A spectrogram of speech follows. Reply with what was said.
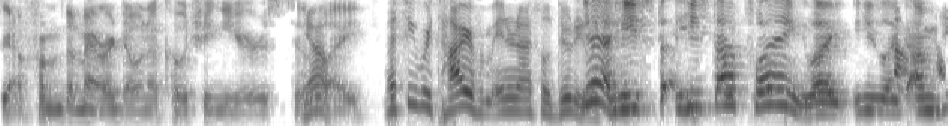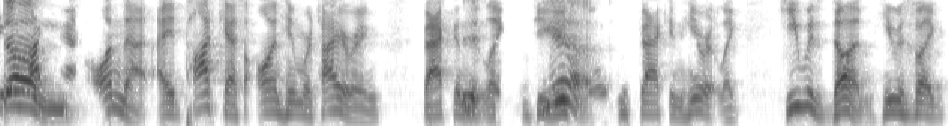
you know, from the Maradona coaching years to yeah. like. Messi retired from international duty. Yeah, like, he st- he stopped playing. Like he's like, I'm done. On that, I had podcasts on him retiring back in the, like a few yeah. years back and hear it. Like he was done. He was like,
